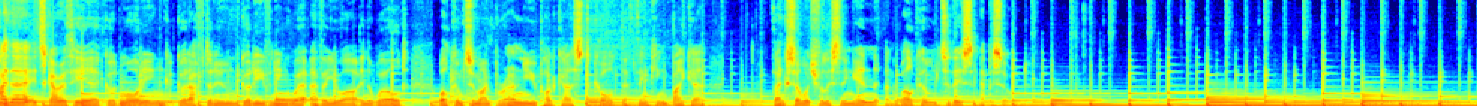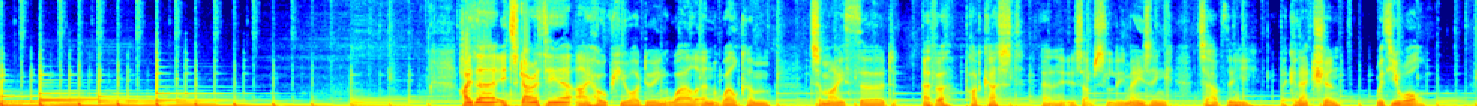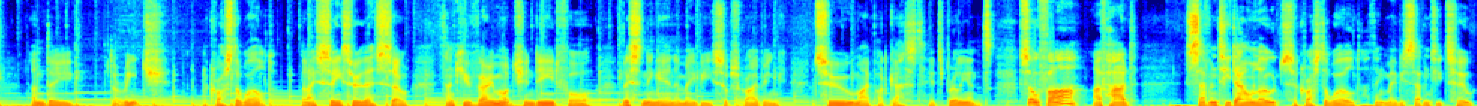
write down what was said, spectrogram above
Hi there, it's Gareth here. Good morning, good afternoon, good evening, wherever you are in the world. Welcome to my brand new podcast called The Thinking Biker. Thanks so much for listening in, and welcome to this episode. Hi there, it's Gareth here. I hope you are doing well and welcome to my third ever podcast. And it is absolutely amazing to have the, the connection with you all and the, the reach across the world that I see through this. So, thank you very much indeed for listening in and maybe subscribing to my podcast. It's brilliant. So far, I've had 70 downloads across the world. I think maybe 72.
